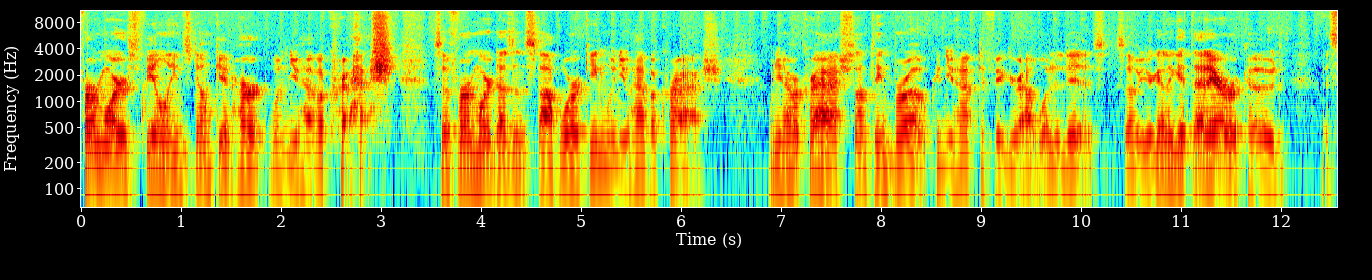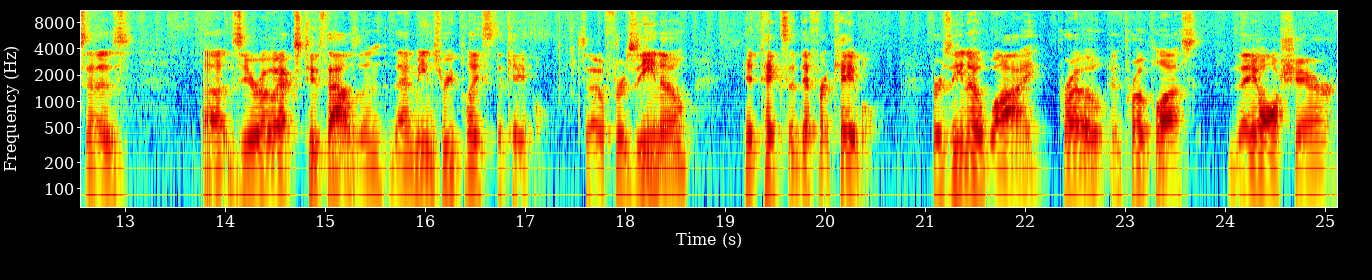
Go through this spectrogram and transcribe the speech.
firmware's feelings don't get hurt when you have a crash. So firmware doesn't stop working when you have a crash. When you have a crash, something broke and you have to figure out what it is. So you're going to get that error code that says uh, 0x2000, that means replace the cable. So for Zino, it takes a different cable. For Zino Y, Pro, and Pro Plus, they all share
